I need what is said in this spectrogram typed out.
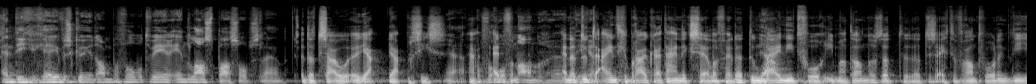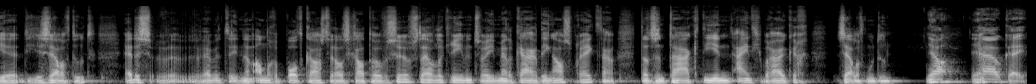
En die gegevens kun je dan bijvoorbeeld weer in lastpas opslaan. Dat zou, ja, ja precies. Ja, of, en, of, een andere. En dat doet de eindgebruiker uiteindelijk zelf. Hè. Dat doen wij niet voor iemand anders. Dat, dat is echt een verantwoording die je, die je zelf doet. Hè, dus we, we, hebben het in een andere podcast wel eens gehad over service level agreements, waar je met elkaar dingen afspreekt. Nou, dat is een taak die een eindgebruiker zelf moet doen. Ja, ja, oké.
